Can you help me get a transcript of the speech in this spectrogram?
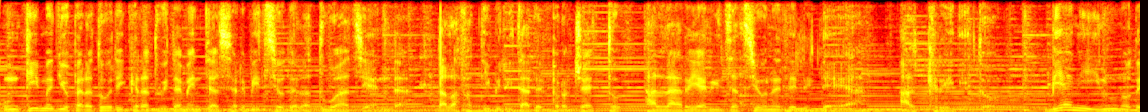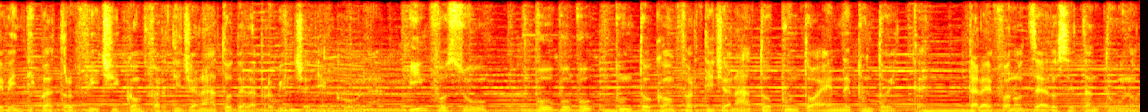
Un team di operatori gratuitamente al servizio della tua azienda, dalla fattibilità del progetto alla realizzazione dell'idea, al credito Vieni in uno dei 24 uffici Confartigianato della provincia di Ancona. Info su www.confartigianato.n.it. Telefono 071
